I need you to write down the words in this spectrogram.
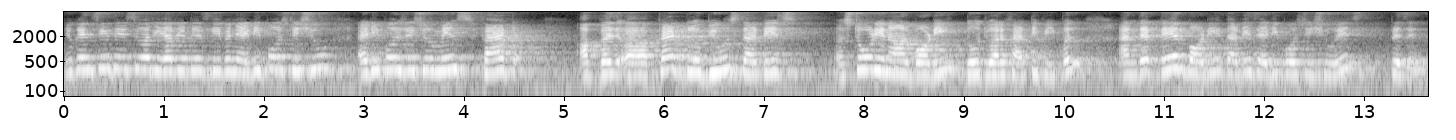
You can see this here it is given adipose tissue. Adipose tissue means fat, uh, fat globules that is uh, stored in our body, those who are fatty people and that their body that is adipose tissue is present.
